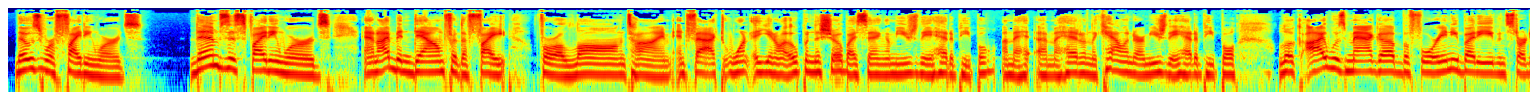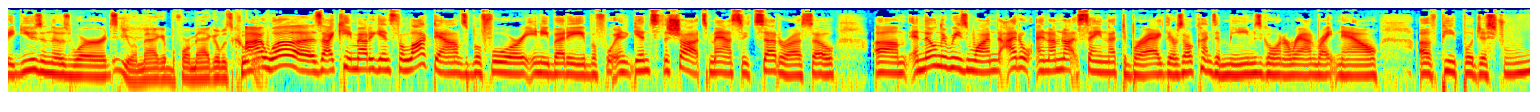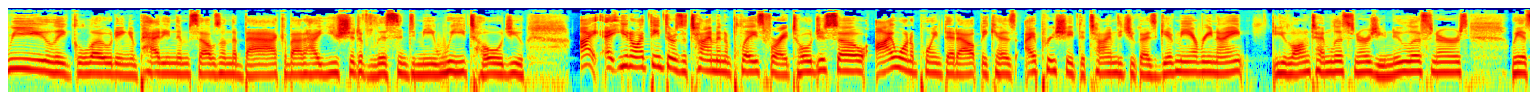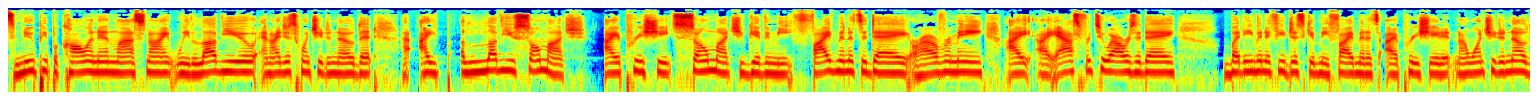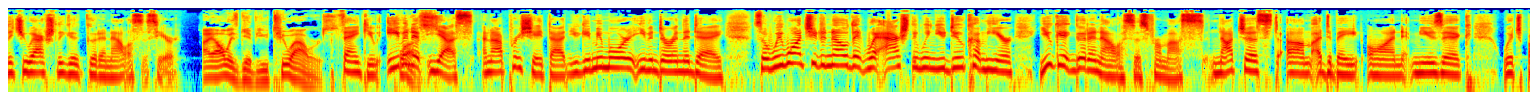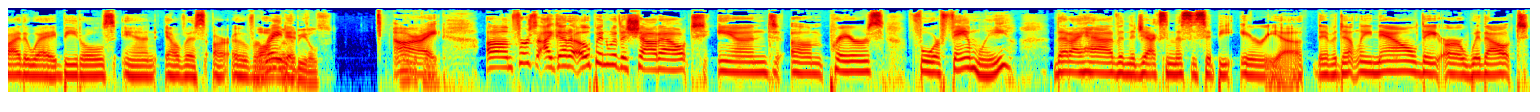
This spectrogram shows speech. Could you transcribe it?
those were fighting words. Them's is fighting words, and I've been down for the fight for a long time. In fact, one, you know, I opened the show by saying I'm usually ahead of people. I'm, a, I'm ahead on the calendar. I'm usually ahead of people. Look, I was MAGA before anybody even started using those words. You were MAGA before MAGA was cool. I was. I came out against the lockdowns before anybody, before against the shots, masks, etc. So, um, and the only reason why I'm, I don't, and I'm not saying that to brag. There's all kinds of memes going around right now of people just really gloating and patting themselves on the back about how you should have listened to me. We told you. I, you know, I think there's a time and a place for I told you so. I want to point that out because I appreciate the time that you guys give me every night. You longtime listeners, you new listeners. We had some new people calling in last night. We love you. And I just want you to know that I, I love you so much. I appreciate so much you giving me five minutes a day or however many. I, I ask for two hours a day. But even if you just give me five minutes, I appreciate it. And I want you to know that you actually get good analysis here. I always give you two hours. Thank you. Even Plus. if yes, and I appreciate that. You give me more even during the day. So we want you to know that actually, when you do come here, you get good analysis from us, not just um, a debate on music. Which, by the way, Beatles and Elvis are overrated. the Beatles. All right. Um, first, I got to open with a shout out and um, prayers for family that I have in the Jackson, Mississippi area. Evidently, now they are without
